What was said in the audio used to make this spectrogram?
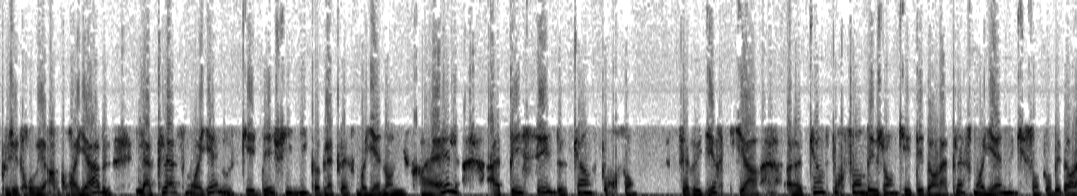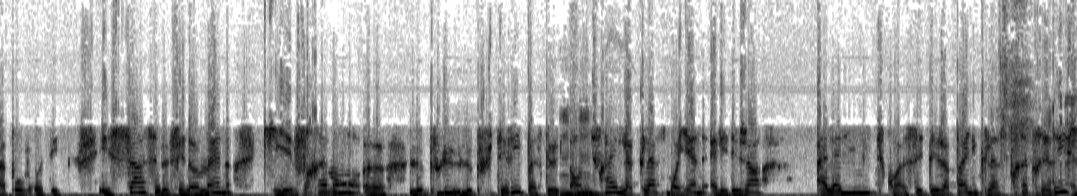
que j'ai trouvé incroyable. La classe moyenne, ou ce qui est défini comme la classe moyenne en Israël, a baissé de 15% ça veut dire qu'il y a euh, 15% des gens qui étaient dans la classe moyenne qui sont tombés dans la pauvreté. Et ça, c'est le phénomène qui est vraiment euh, le plus le plus terrible parce que Mhm. en Israël, la classe moyenne, elle est déjà à la limite, quoi. C'est déjà pas une classe très très riche. Ah,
